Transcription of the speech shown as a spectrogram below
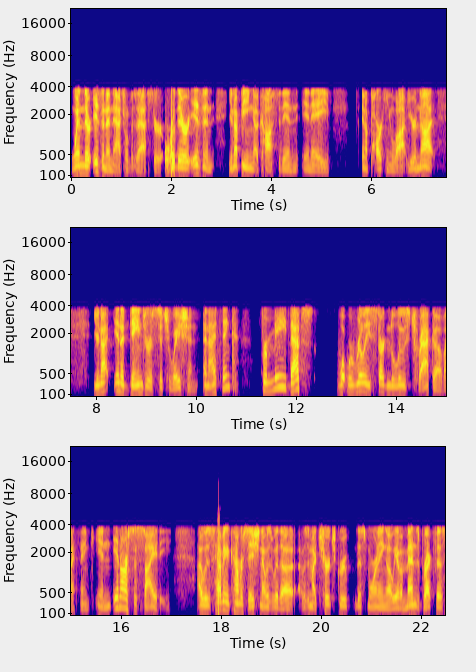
when there isn't a natural disaster or there isn't, you're not being accosted in, in a, in a parking lot. You're not, you're not in a dangerous situation. And I think for me, that's what we're really starting to lose track of, I think, in, in our society. I was having a conversation. I was with a, I was in my church group this morning. Uh, we have a men's breakfast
